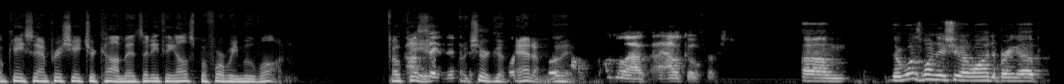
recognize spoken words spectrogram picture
Okay, Sam, appreciate your comments. Anything else before we move on? Okay, oh, sure. Go, Adam, go ahead. I'll, I'll go out. I'll go first. Um, there was one issue I wanted to bring up.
